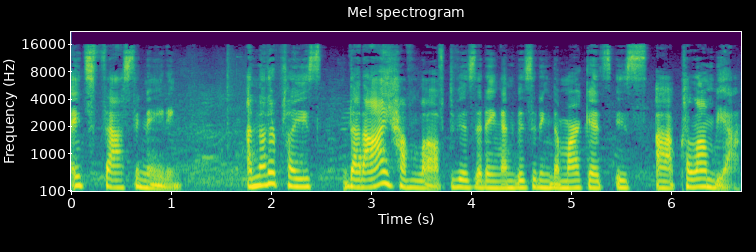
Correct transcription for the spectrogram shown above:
it's fascinating. Another place that I have loved visiting and visiting the markets is uh, Colombia.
